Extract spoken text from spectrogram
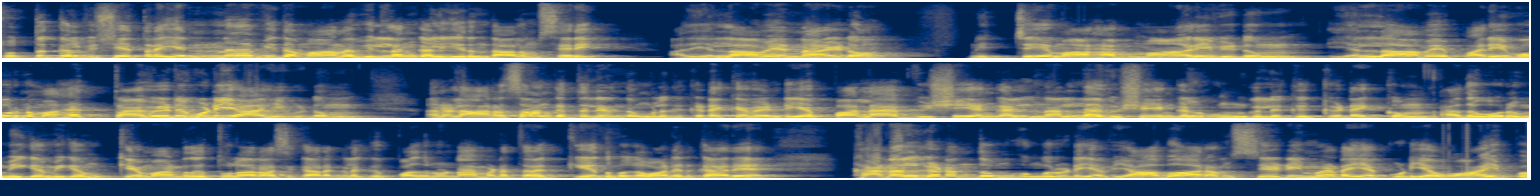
சொத்துக்கள் விஷயத்தில் என்ன விதமான வில்லங்கள் இருந்தாலும் சரி அது எல்லாமே என்ன ஆகிடும் நிச்சயமாக மாறிவிடும். எல்லாமே பரிபூர்ணமாக தவிடுபடி ஆகிவிடும் அதனால் அரசாங்கத்திலிருந்து உங்களுக்கு கிடைக்க வேண்டிய பல விஷயங்கள் நல்ல விஷயங்கள் உங்களுக்கு கிடைக்கும். அது ஒரு மிக மிக முக்கியமானது. துளாராசிக்காரங்களுக்கு பதினொன்றாம் இடத்துல கேது பகவான் இருக்காரு. கடல் கடந்தும் உங்களுடைய வியாபாரம் செழிமடையக்கூடிய வாய்ப்பை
